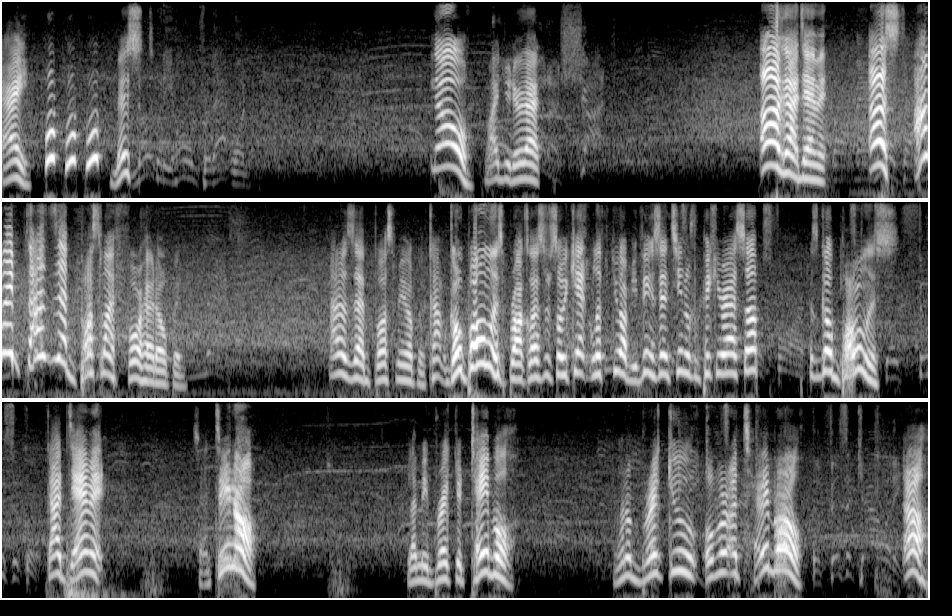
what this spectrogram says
Hey, whoop, whoop, whoop. Missed. No! Why'd you do that? Oh, god damn it. How does that bust my forehead open? How does that bust me open? Come, go boneless, Brock Lesnar, so he can't lift you up. You think Santino can pick your ass up? Let's go boneless. God damn it. Santino! Let me break your table. I'm gonna break you over a table. Oh,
